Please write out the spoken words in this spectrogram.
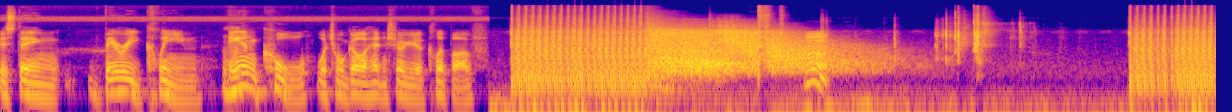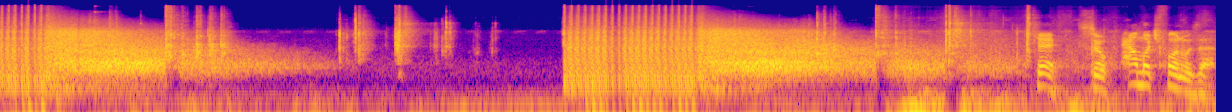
is staying very clean mm-hmm. and cool, which we'll go ahead and show you a clip of. Hmm. Okay, so how much fun was that?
